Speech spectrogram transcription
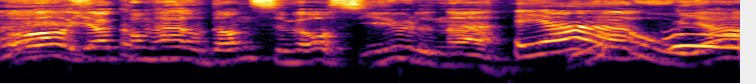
oh, ja, kom her og danse med oss hjulene. ja. Wow, ja.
